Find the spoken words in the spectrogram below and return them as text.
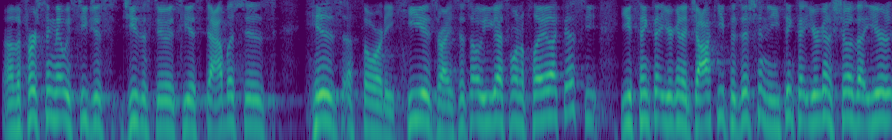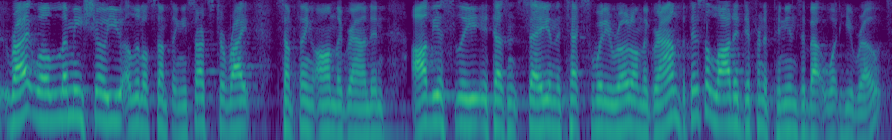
The first thing that we see Jesus do is he establishes his authority. He is right. He says, Oh, you guys want to play like this? You, you think that you're going to jockey position and you think that you're going to show that you're right? Well, let me show you a little something. He starts to write something on the ground. And obviously, it doesn't say in the text what he wrote on the ground, but there's a lot of different opinions about what he wrote.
